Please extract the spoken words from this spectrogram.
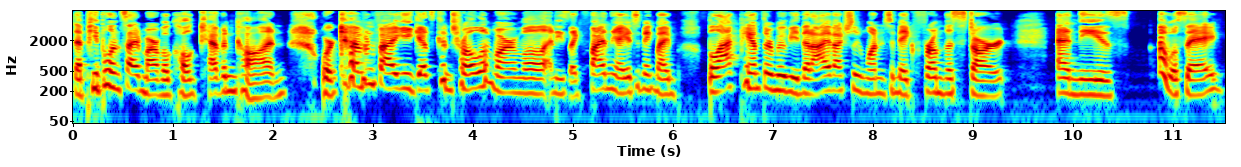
that people inside Marvel called Kevin Con, where Kevin Feige gets control of Marvel and he's like, finally, I get to make my Black Panther movie that I've actually wanted to make from the start. And these, I will say,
